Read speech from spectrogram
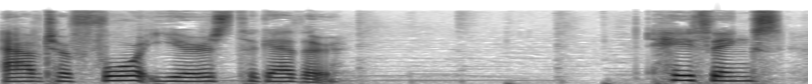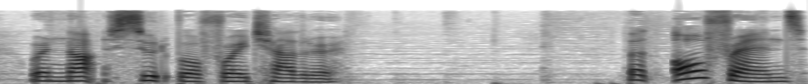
after four years together? He thinks we're not suitable for each other. But all friends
